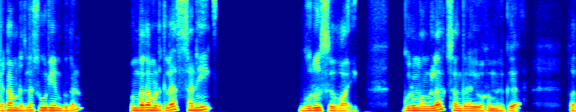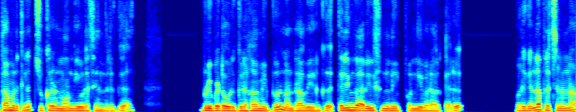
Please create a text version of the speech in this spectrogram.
எட்டாம் இடத்துல சூரியன், புதன், ஒன்பதாம் இடத்துல சனி, குரு, செவ்வாய், குருமங்கள சந்திர யோகம் இருக்குது 10ஆம் இடத்துல சுக்கரன் மாந்தியோட சேர்ந்திருக்கு. இப்படிப்பட்ட ஒரு கிரக அமைப்பு நன்றாகவே இருக்கு. தெளிந்த அறிவு சிந்தனை பண்ணியவராக இருக்காரு. அவருக்கு என்ன பிரச்சனைன்னா,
